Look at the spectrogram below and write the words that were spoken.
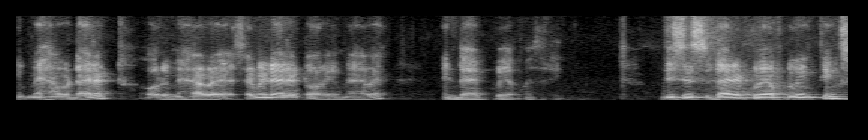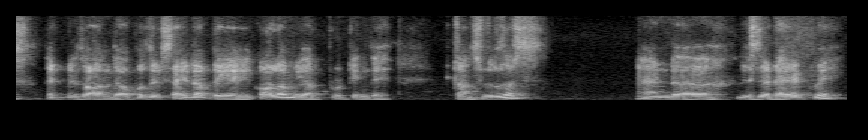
you may have a direct or you may have a semi-direct or you may have a indirect way of measuring. This is direct way of doing things. That means on the opposite side of the column, you are putting the transducers. And uh, this is a direct way.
